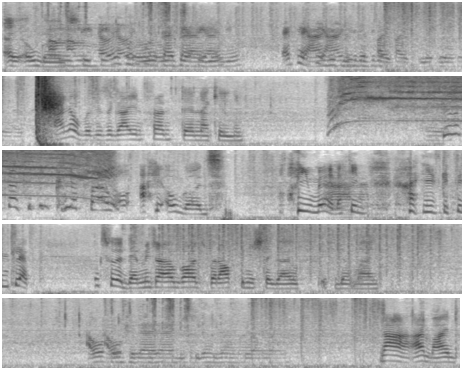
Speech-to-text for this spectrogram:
Hey, oh god. I know, but there's a guy in front and I killed him. Dude, this guy's getting clipped by oh, oh, oh god. Are you mad? I can. He's getting clapped. Thanks for the damage, our gods, but I'll finish the guy if, if you don't mind. I will finish the guy if you don't mind. Nah, I mind.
